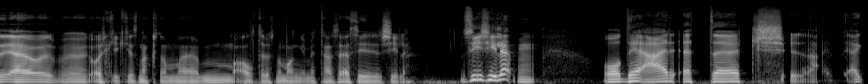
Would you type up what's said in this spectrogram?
jeg orker ikke snakke om um, alt resonnementet mitt her, så jeg sier Chile. Du sier Chile. Mm. Og det er et uh, Nei, jeg,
